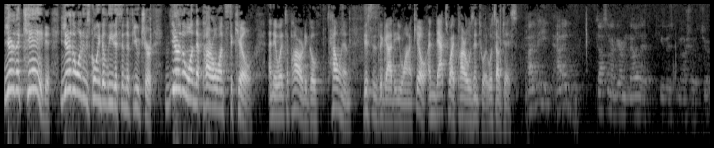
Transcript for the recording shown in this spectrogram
You're the kid. You're the one who's going to lead us in the future. You're the one that Paro wants to kill. And they went to Paro to go tell him, this is the guy that you want to kill. And that's why Paro was into it. What's up, Jace? How did he? How did Dasan know that he was Moshe was Jewish?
